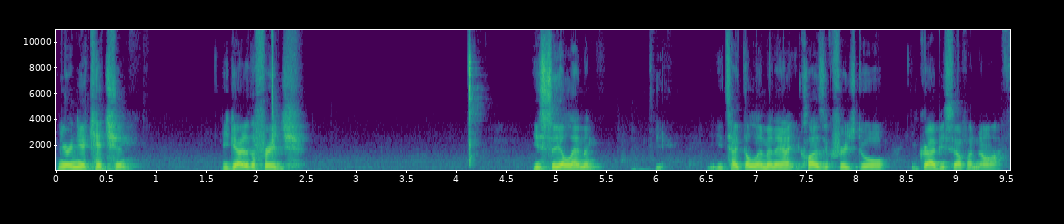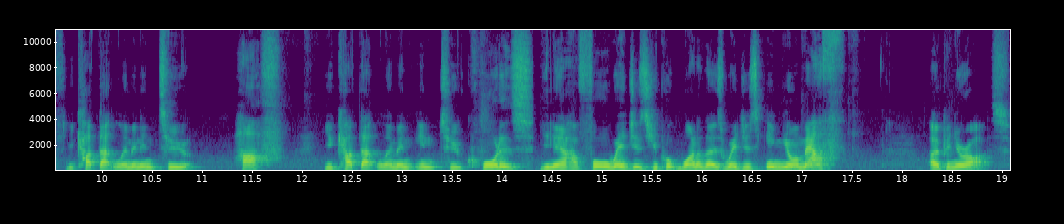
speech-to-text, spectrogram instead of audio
You're in your kitchen. You go to the fridge, you see a lemon. You take the lemon out, you close the fridge door, you grab yourself a knife, you cut that lemon into half, you cut that lemon into quarters. You now have four wedges. You put one of those wedges in your mouth. Open your eyes.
